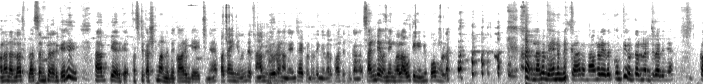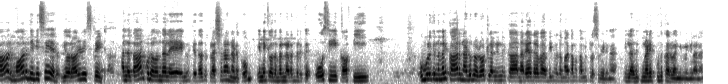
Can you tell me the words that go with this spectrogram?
ஆனால் நல்லா ப்ளசண்ட்டாக இருக்குது ஹாப்பியாக இருக்குது ஃபஸ்ட்டு கஷ்டமாக இருந்தது. கார் இப்படி ஆயிடுச்சுன்னு. பார்த்தா இங்கே வந்து ஃபேமிலியோடு நாங்கள் என்ஜாய் பண்ணுறது இங்கே எல்லோரும் பார்த்துட்டு இருக்காங்க. சண்டே வந்து எங்களால் அவுட்டிங் எங்கேயும் போக முடியல. அதனால வேணுமே காரை நாங்களே ஏதோ குத்தி விட்டோம்னு நினச்சிடாதீங்க. Car Maruti Dzire you're always great அந்த கார் கூட வந்தாலே எங்களுக்கு ஏதாவது ப்ளஷராக நடக்கும். இன்னைக்கு அந்த மாதிரி நடந்திருக்கு. ஓசி காஃபி உங்களுக்கு இந்த மாதிரி கார் நடுவில் ரோட்ல நின்றுருக்கா நிறையா தடவை அப்படிங்கிறத மறக்காம கமெண்ட்ல சொல்லிடுங்க. இல்லை அதுக்கு முன்னாடி புது கார் வாங்கிடுவீங்களான்னு.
